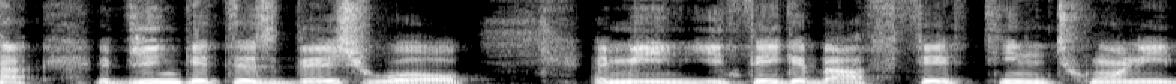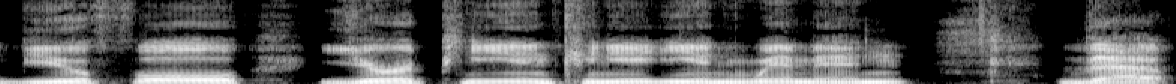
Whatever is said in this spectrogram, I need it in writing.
now, if you can get this visual, I mean, you think about 15, 20 beautiful European Canadian women that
